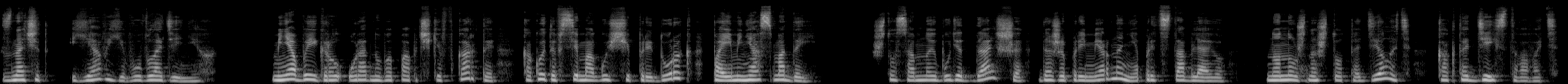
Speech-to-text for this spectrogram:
Значит, я в его владениях. Меня выиграл у родного папочки в карты какой-то всемогущий придурок по имени Асмодей. Что со мной будет дальше, даже примерно не представляю. Но нужно что-то делать, как-то действовать.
